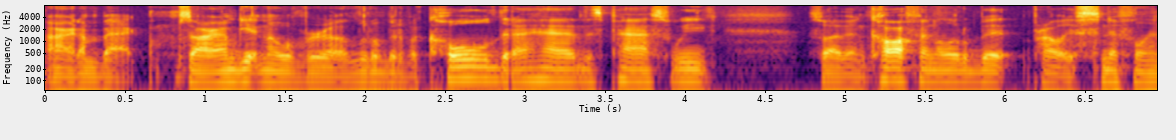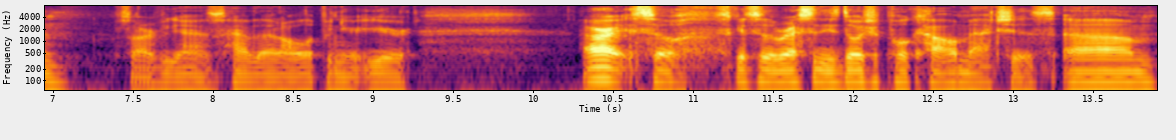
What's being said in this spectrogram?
All right, I'm back. Sorry, I'm getting over a little bit of a cold that I had this past week. So I've been coughing a little bit, probably sniffling. Sorry if you guys have that all up in your ear. All right, so let's get to the rest of these Deutsche Pokal matches. Um,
